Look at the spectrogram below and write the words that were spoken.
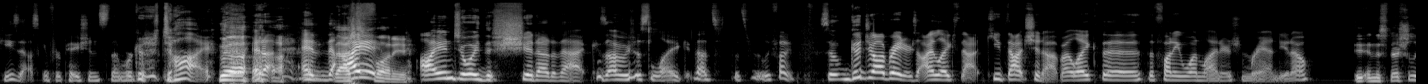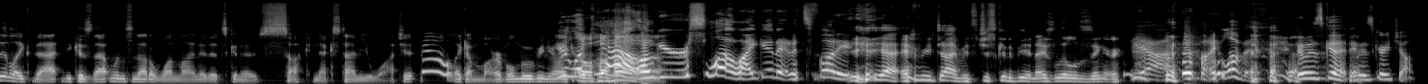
He's asking for patience, then we're gonna die. And I- and That's I- funny. I enjoyed the shit out of that because I was just like, that's that's really funny. So good job, Raiders. I liked that. Keep that shit up. I like the the funny one liners from Rand. You know? And especially like that, because that one's not a one liner that's gonna suck next time you watch it. No. Like a Marvel movie, and you're, You're like, like, oh, yeah, haha." oh, you're slow. I get it. It's funny. yeah, every time it's just gonna be a nice little zinger. Yeah, I love it. It was good. It was great job.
